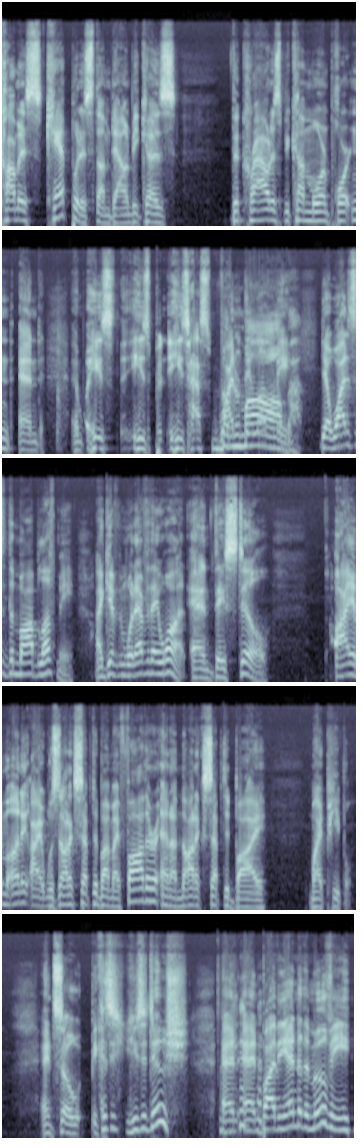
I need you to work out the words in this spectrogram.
Commodus can't put his thumb down because the crowd has become more important and and he's he's he's has why don't they love me? Yeah, why doesn't the mob love me? I give them whatever they want and they still I am un- I was not accepted by my father and I'm not accepted by my people. And so because he's a douche. And and by the end of the movie,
